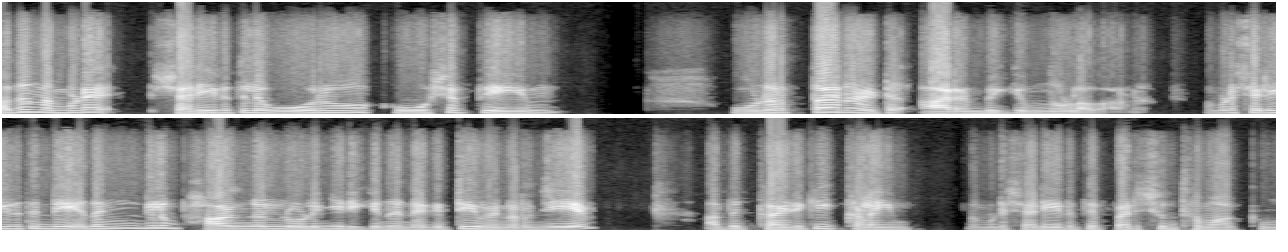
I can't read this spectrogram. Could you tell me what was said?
അത് നമ്മുടെ ശരീരത്തിലെ ഓരോ കോശത്തെയും ഉണർത്താനായിട്ട് ആരംഭിക്കും എന്നുള്ളതാണ്. നമ്മുടെ ശരീരത്തിന്റെ ഏതെങ്കിലും ഭാഗങ്ങളിൽ ഒളിഞ്ഞിരിക്കുന്ന നെഗറ്റീവ് എനർജിയെ അത് കഴുകിക്കളയും നമ്മുടെ ശരീരത്തെ പരിശുദ്ധമാക്കും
